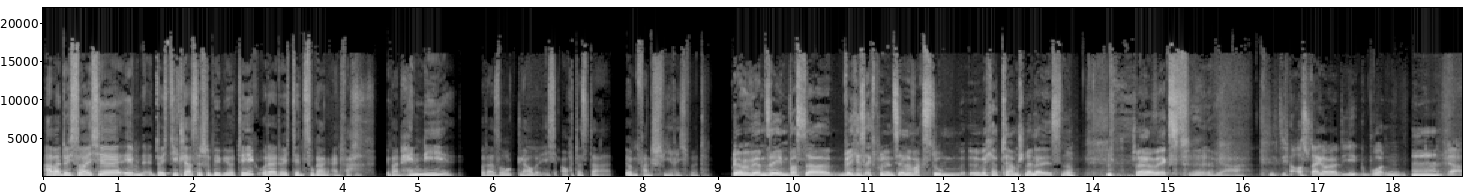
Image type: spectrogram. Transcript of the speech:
Aber durch solche, eben durch die klassische Bibliothek oder durch den Zugang einfach über ein Handy oder so, glaube ich auch, dass da irgendwann schwierig wird. Ja, wir werden sehen, was da, welches exponentielle Wachstum, äh, welcher Term schneller ist, ne? Schneller wächst. Äh, Ja, Die Aussteiger oder die Geburten? Ja.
